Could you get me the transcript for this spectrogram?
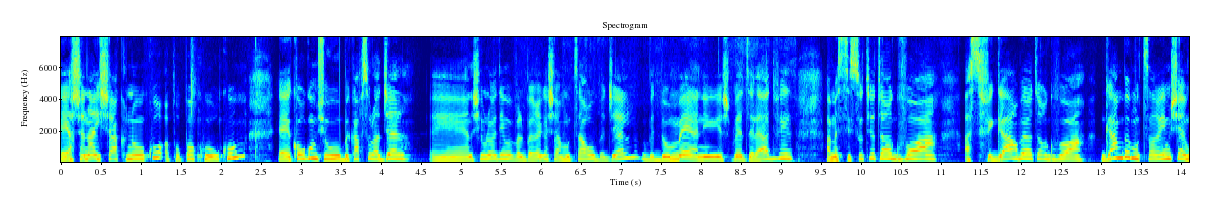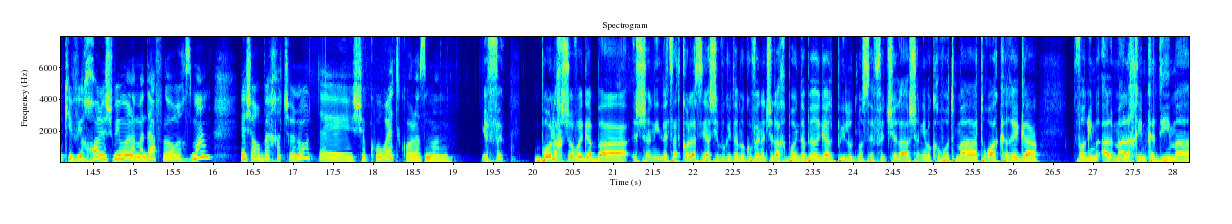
אה, השנה השקנו, קור, אפרופו קורקום, קורקום שהוא בקפסולת ג'ל. אנשים לא יודעים, אבל ברגע שהמוצר הוא בג'ל, בדומה, אני אשווה את זה לאדוויל, המסיסות יותר גבוהה, הספיגה הרבה יותר גבוהה. גם במוצרים שהם כביכול יושבים על המדף לאורך זמן, יש הרבה חדשנות שקורית כל הזמן. יפה. בואו נחשוב רגע בשני, לצד כל העשייה השיווקית המגוונת שלך, בואי נדבר רגע על פעילות נוספת של השנים הקרובות. מה את רואה כרגע, דברים, מהלכים קדימה,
